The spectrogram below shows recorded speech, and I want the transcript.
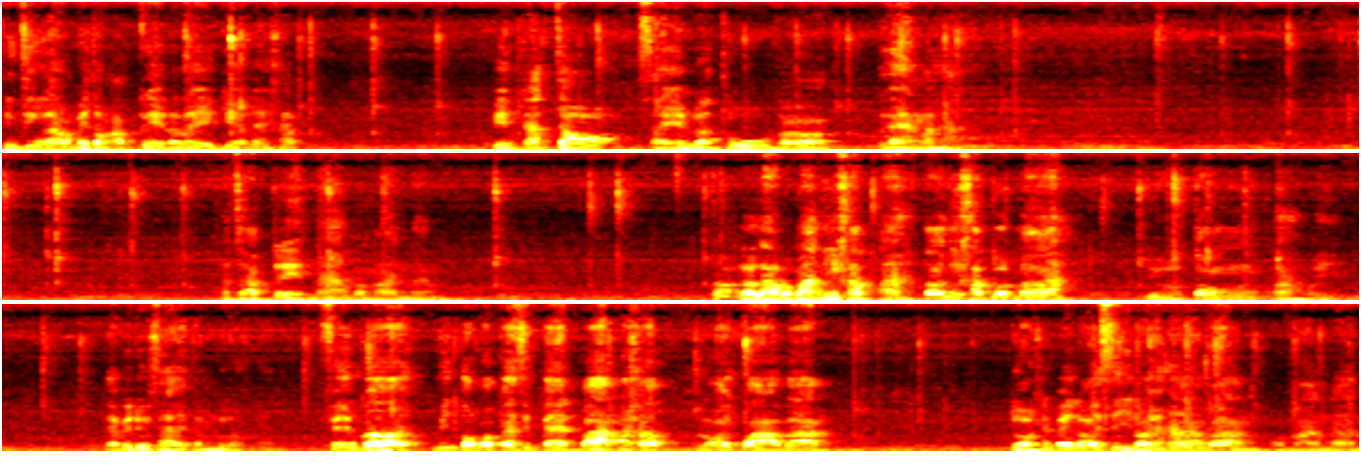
จริง ๆ แล้วไม่ต้องอัปเกรดอะไรอีกเยอะเลยครับ เปลี่ยนการ์ดจอใส่ M.2 ก็แรงแล้วฮะอาจจะอัปเกรดนะประมาณนั้น ก็ราวๆประมาณนี้ครับ อะ ตอนนี้ขับรถมา อยู่ตรง อะเว้ยเดี๋ยวไปดูสายตำรวจกันเฟรมก็มีตกมา 88 บ้างนะครับ ร้อยกว่าบ้าง โดดขึ้นไปร้อยสี่ร้อยห้าบ้างประมาณนั้น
